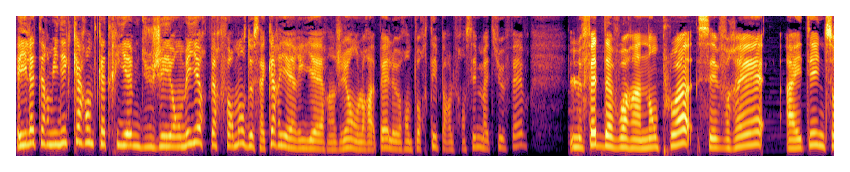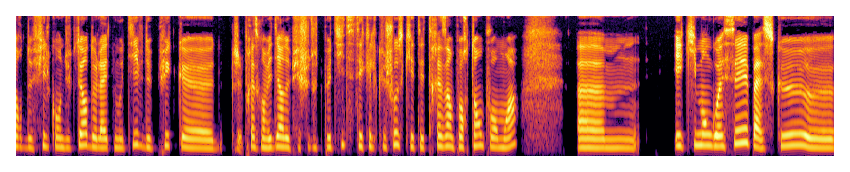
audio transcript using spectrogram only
Et il a terminé 44e du géant, meilleure performance de sa carrière hier. Un géant, on le rappelle, remporté par le français Mathieu Fèvre. Le fait d'avoir un emploi, c'est vrai, a été une sorte de fil conducteur, de leitmotiv depuis que, j'ai presque envie de dire depuis que je suis toute petite, c'était quelque chose qui était très important pour moi et qui m'angoissait parce que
